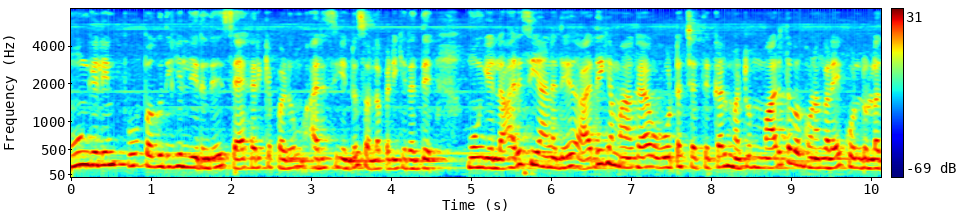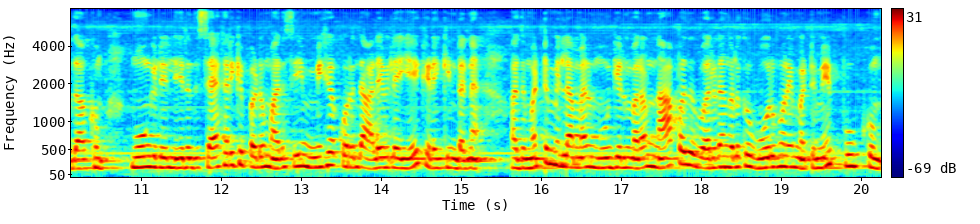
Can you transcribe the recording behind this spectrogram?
மூங்கிலின் பூப்பகுதியில் இருந்து சேகரிக்கப்படும் அரிசி என்று சொல்லப்படுகிறது. மூங்கில் அரிசியானது அதிகமாக ஊட்டச்சத்துக்கள் மற்றும் மருத்துவ குணங்களை கொண்டுள்ளதாகும். மூங்கிலில் இருந்து சேகரிக்கப்படும் அரிசி மிக குறைந்த அளவிலேயே கிடைக்கின்றன. அது மட்டுமில்லாமல் மூங்கில் மரம் நாற்பது வருடங்களுக்கு ஒரு முறை மட்டுமே பூக்கும்.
